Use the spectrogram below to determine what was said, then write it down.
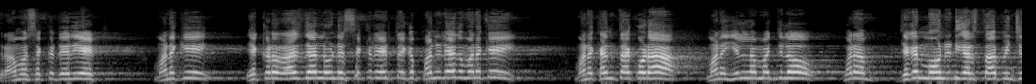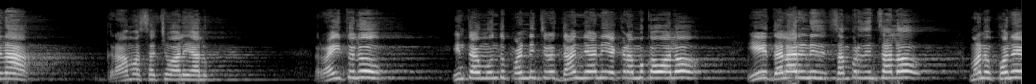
గ్రామ సెక్రటేరియట్ మనకి ఎక్కడ రాజధానిలో ఉండే సెక్రటేరియట్తో ఇక పని లేదు మనకి. మనకంతా కూడా మన ఇళ్ళ మధ్యలో మన జగన్మోహన్ రెడ్డి గారు స్థాపించిన గ్రామ సచివాలయాలు. రైతులు ఇంతకుముందు పండించిన ధాన్యాన్ని ఎక్కడ అమ్ముకోవాలో ఏ దళారిని సంప్రదించాలో మనం కొనే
